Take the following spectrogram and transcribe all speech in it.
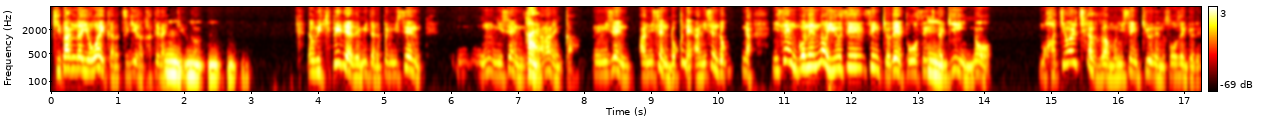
基盤が弱いから次が勝てないっていうか。うんうんうん。ウィキペディアで見たらやっぱり2000、ん2007年か。2000、あ、2006年、あ、2006、あ、2005年の郵政選挙で当選した議員の、もう8割近くがもう2009年の総選挙で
